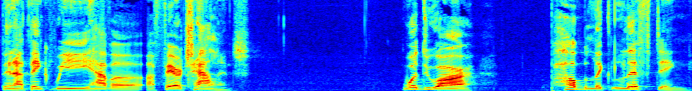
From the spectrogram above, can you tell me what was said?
then I think we have a, a fair challenge. What do our public lifting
